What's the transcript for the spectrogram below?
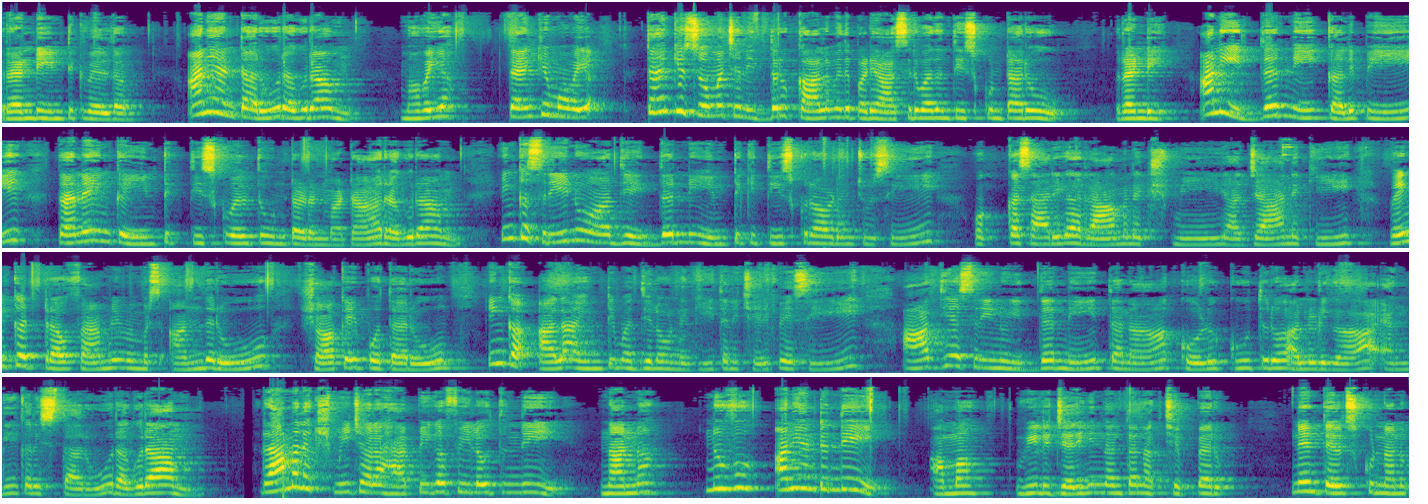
రండి ఇంటికి వెళ్దాం అని అంటారు రఘురామ్ మావయ్య. థ్యాంక్ యూ మావయ్య. థ్యాంక్ యూ సో మచ్ అని ఇద్దరు కాళ్ళ మీద పడి ఆశీర్వాదం తీసుకుంటారు. రండి అని ఇద్దరిని కలిపి తనే ఇంకా ఇంటికి తీసుకువెళ్తూ ఉంటాడనమాట రఘురామ్ ఇంకా శ్రీను ఆద్య ఇద్దరిని ఇంటికి తీసుకురావడం చూసి ఒక్కసారిగా రామలక్ష్మి ఆ జానకి వెంకట్రావు ఫ్యామిలీ మెంబర్స్ అందరూ షాక్ అయిపోతారు. ఇంకా అలా ఇంటి మధ్యలో ఉన్న గీతని చెరిపేసి ఆద్య శ్రీను ఇద్దరిని తన కొడు కూతురు అల్లుడిగా అంగీకరిస్తారు రఘురామ్. రామలక్ష్మి చాలా హ్యాపీగా ఫీల్ అవుతుంది. నాన్న నువ్వు? అని అంటుంది. అమ్మ వీళ్ళు జరిగిందంతా నాకు చెప్పారు. నేను తెలుసుకున్నాను.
